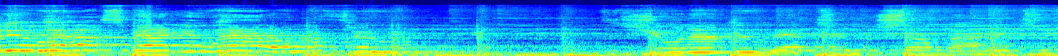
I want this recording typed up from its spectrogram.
do else, bet you had all through. Did you not do that to somebody too?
